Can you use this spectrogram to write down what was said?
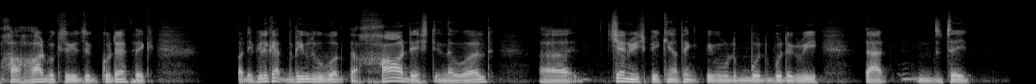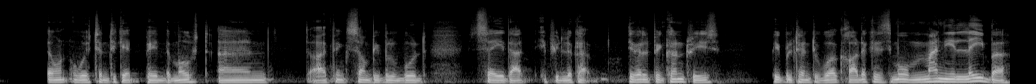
hard work is a good ethic. But if you look at the people who work the hardest in the world, uh, generally speaking, I think people would, would would agree that they don't always tend to get paid the most. And I think some people would say that if you look at developing countries, people tend to work harder because it's more manual labor.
